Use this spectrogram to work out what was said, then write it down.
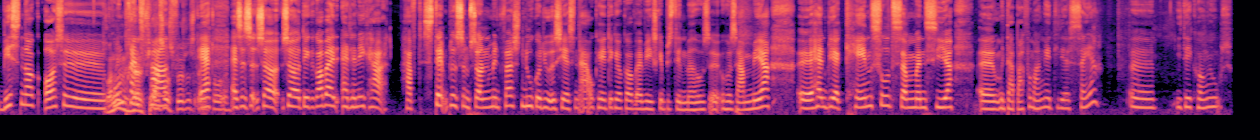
Vist nok også øh, Dronningens kronprinsparret. 70-års fødselsdag, Ja, altså, så, så, så det kan godt være, at han ikke har haft stemplet som sådan, men først nu går de ud og siger sådan, ah, okay, det kan jo godt være, at vi ikke skal bestille mad hos, øh, hos ham mere. Øh, han bliver cancelled, som man siger, øh, men der er bare for mange af de der sager øh, i det kongehus.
